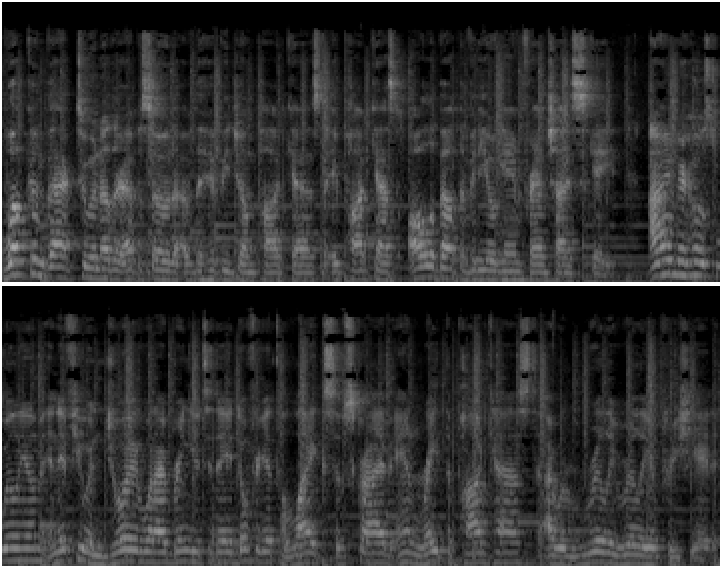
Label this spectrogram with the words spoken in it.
Welcome back to another episode of the Hippy Jump Podcast, a podcast all about the video game franchise Skate. I'm your host, William, and if you enjoyed what I bring you today, don't forget to like, subscribe, and rate the podcast. I would really, really appreciate it.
